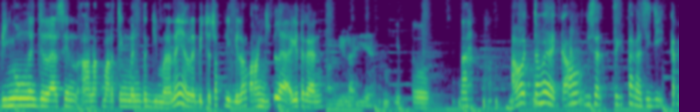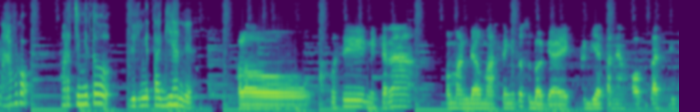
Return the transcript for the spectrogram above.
bingung ngejelasin anak marching band tuh gimana ya lebih cocok dibilang orang gila gitu kan. Orang gila iya. Gitu. Nah aku coba deh kamu bisa cerita gak sih Ji? Kenapa kok marching itu bikin ketagihan ya? Kalau aku sih mikirnya memandang marching itu sebagai kegiatan yang kompleks gitu.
